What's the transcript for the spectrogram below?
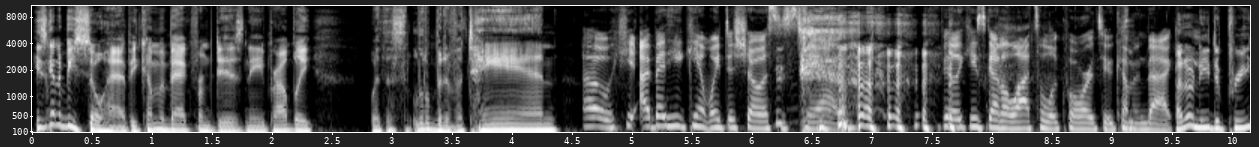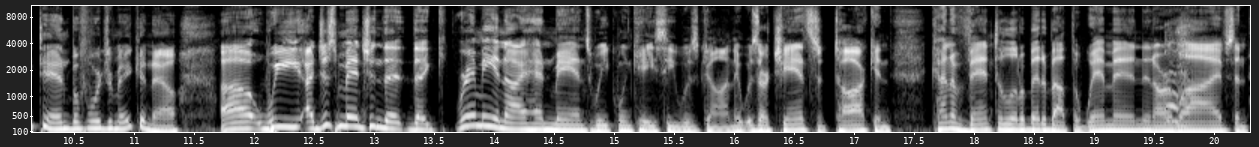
He's gonna be so happy coming back from Disney, probably with a little bit of a tan. Oh, he, I bet he can't wait to show us his tan. I feel like he's got a lot to look forward to coming back. I don't need to pre-tan before Jamaica now. Uh, we I just mentioned that that Remy and I had Man's Week when Casey was gone. It was our chance to talk and kind of vent a little bit about the women in our lives and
